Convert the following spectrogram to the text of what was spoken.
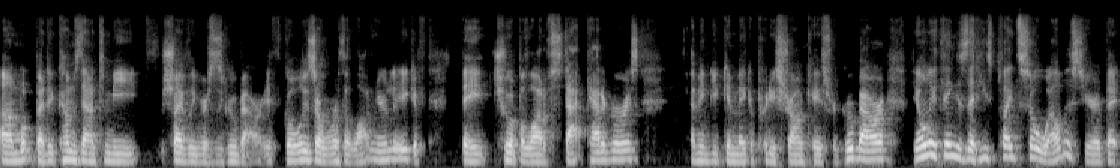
Um, but it comes down to me, Scheifele versus Grubauer. If goalies are worth a lot in your league, if they chew up a lot of stat categories, I think you can make a pretty strong case for Grubauer. The only thing is that he's played so well this year that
